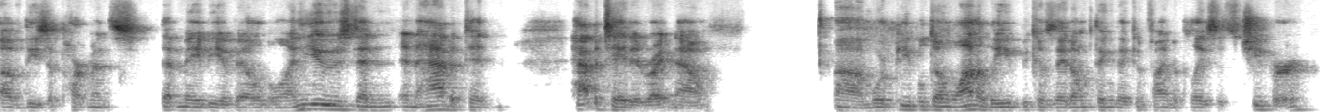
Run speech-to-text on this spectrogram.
of these apartments that may be available and used and, and habited, habitated right now, um, where people don't want to leave because they don't think they can find a place that's cheaper.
